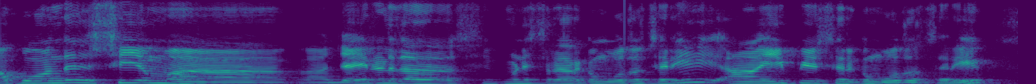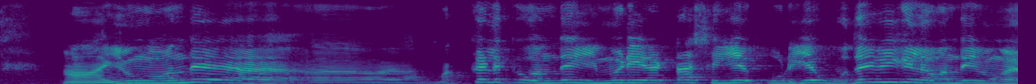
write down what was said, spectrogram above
அப்போ வந்து சிஎம் ஜெயலலிதா சீஃப் மினிஸ்டராக இருக்கும் போதும் சரி இபிஎஸ் இருக்கும் போதும் சரி இவங்க வந்து மக்களுக்கு வந்து இமிடியேட்டா செய்யக்கூடிய உதவிகளை வந்து இவங்க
